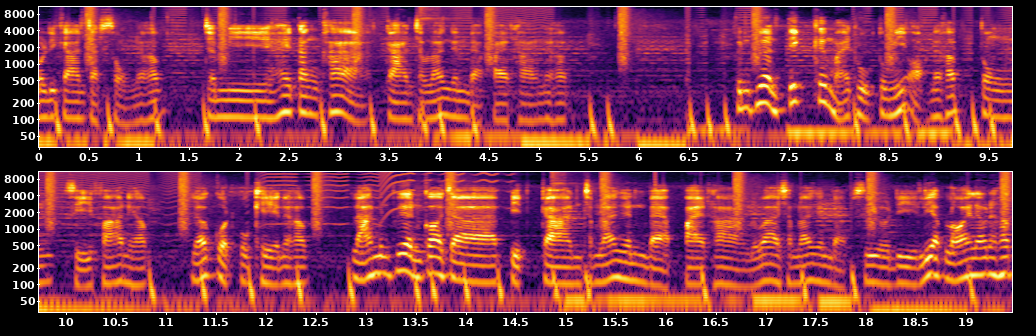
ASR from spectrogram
บริการจัดส่งนะครับ จะมีให้ตั้งค่าการชำระเงินแบบปลายทางนะครับ เพื่อนๆติ๊กเครื่องหมายถูกตรงนี้ออกนะครับ ตรงสีฟ้าเนี่ยครับ แล้วกดโอเคนะครับ ร้านเพื่อนๆก็จะปิดการชำระเงินแบบปลายทาง หรือว่าชำระเงินแบบ COD เรียบร้อยแล้วนะครับ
